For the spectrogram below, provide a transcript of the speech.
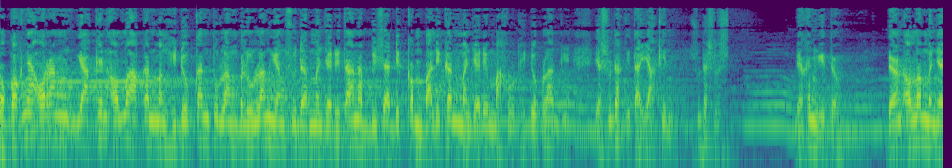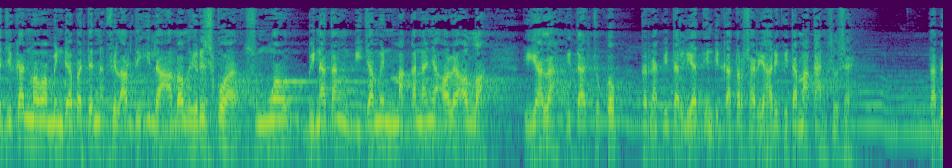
Pokoknya orang yakin Allah akan menghidupkan tulang belulang yang sudah menjadi tanah bisa dikembalikan menjadi makhluk hidup lagi. Ya sudah kita yakin, sudah selesai. Ya kan gitu. Dan Allah menyajikan bahwa mindabatin fil ardi illa alallahi rizquha. Semua binatang dijamin makanannya oleh Allah. Iyalah kita cukup karena kita lihat indikator sehari-hari kita makan selesai. Tapi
